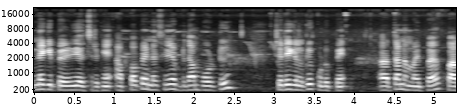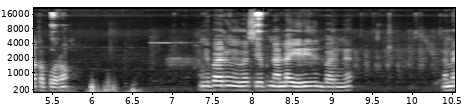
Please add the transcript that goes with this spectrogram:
இன்றைக்கி இப்போ எழுதி வச்சுருக்கேன். அப்பப்போ என்ன செய்யும் அப்படி தான் போட்டு செடிகளுக்கு கொடுப்பேன். அதைத்தான் நம்ம இப்போ பார்க்க போகிறோம் இங்கே பாருங்கள் விவசாயம் எப்படி நல்லா எரியுதுன்னு பாருங்கள் நம்ம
